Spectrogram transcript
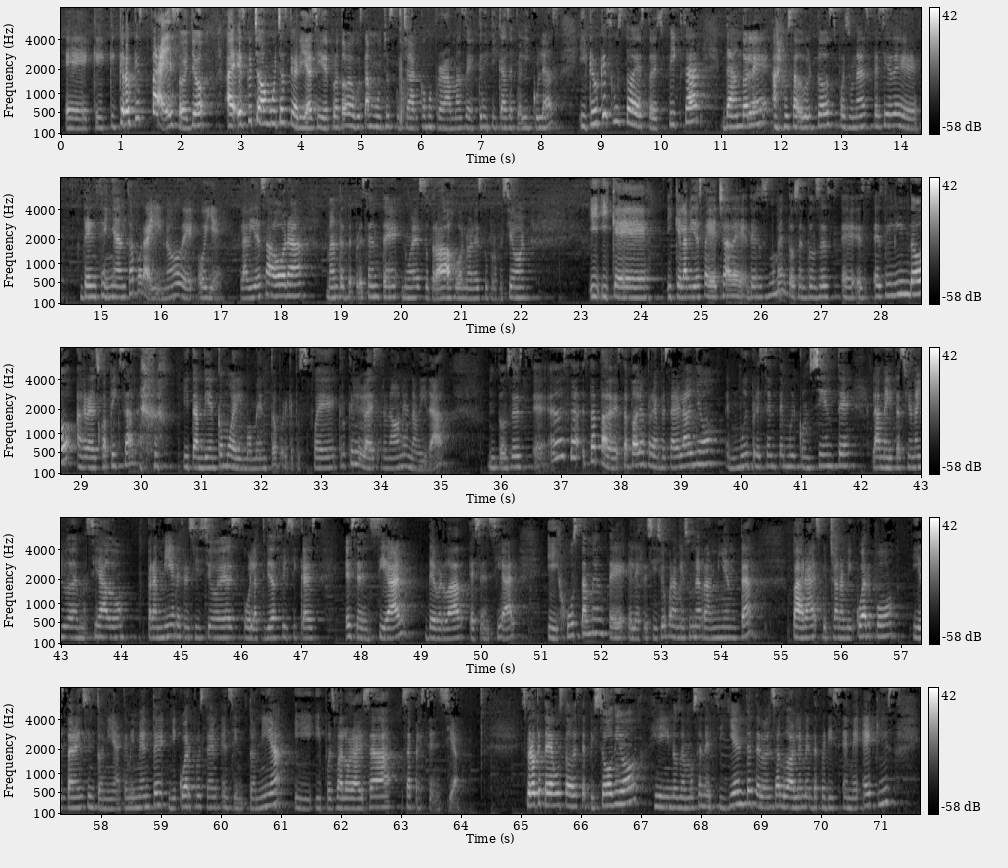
Eh, que, que, creo que es para eso. Yo ah, he escuchado muchas teorías y de pronto me gusta mucho escuchar como programas de críticas de películas Y creo que es justo esto, es Pixar dándole a los adultos pues una especie de, de enseñanza por ahí, ¿no? De, oye, la vida es ahora, mantente presente, no eres tu trabajo, no eres tu profesión. Y, que, y que la vida está hecha de, de esos momentos. Entonces eh, es, es lindo, agradezco a Pixar y también como el momento, porque pues fue, creo que la estrenaron en Navidad. Entonces, eh, ah, está, está, padre, está padre para empezar el año, eh, muy presente, muy consciente. La meditación ayuda demasiado. Para mí el ejercicio es, o la actividad física es esencial, de verdad esencial. Y justamente el ejercicio para mí es una herramienta para escuchar a mi cuerpo, y estar en sintonía, que mi mente, mi cuerpo estén en sintonía y, pues valorar esa, esa presencia. Espero que te haya gustado este episodio y nos vemos en el siguiente. Te veo en Saludablemente Feliz MX.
